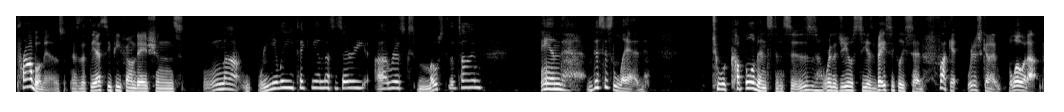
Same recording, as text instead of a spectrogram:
Problem is, is that the SCP Foundation's not really taking unnecessary uh, risks most of the time. And this has led to a couple of instances where the GOC has basically said, fuck it, we're just going to blow it up.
